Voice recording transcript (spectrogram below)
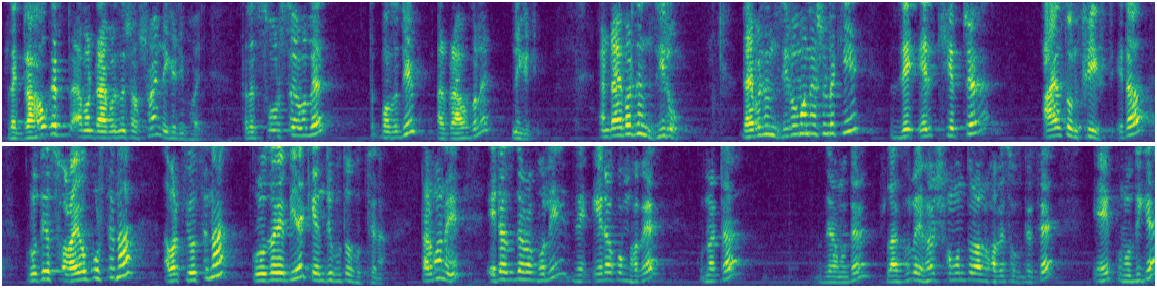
তাহলে গ্রাহকের আমার ডাইভারজেন্স সবসময় নেগেটিভ হয়। তাহলে সোর্সে হলে পজিটিভ আর গ্রাহক হলে negative and divergence zero divergence zero মানে আসলে কি? যে এর ক্ষেত্রের আয়তন ফিক্সড এটা কোনো দিকে ছড়াইও পড়ছে না, আবার কি হচ্ছে না, কোনো জায়গায় বিয়ে কেন্দ্রীভূত হচ্ছে না। তার মানে এটা যদি আমরা বলি যে এরকমভাবে কোনো একটা যে আমাদের ফ্লাক্সগুলো এভাবে সমান্তরালভাবে চলতেছে, এ কোনো দিকে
